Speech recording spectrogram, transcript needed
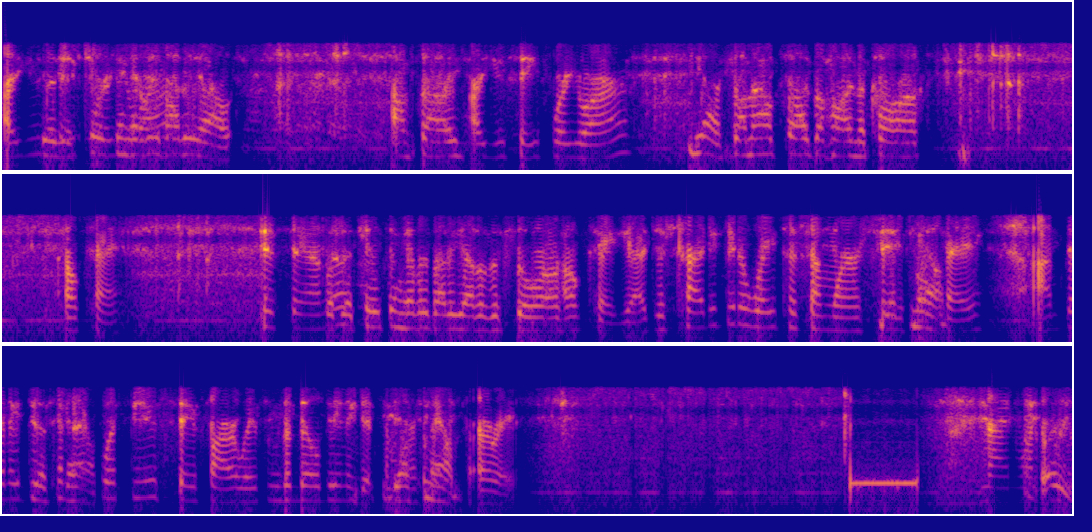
Are you They're just chasing everybody out. I'm sorry. Are you safe where you are? Yes, I'm outside behind the car, Okay. Just stay on but they're chasing everybody out of the store. Okay, yeah, just try to get away to somewhere safe, Yes, okay? I'm going to Yes, disconnect ma'am. with you, stay far away from the building, and get somewhere Yes, safe. All right. 911,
